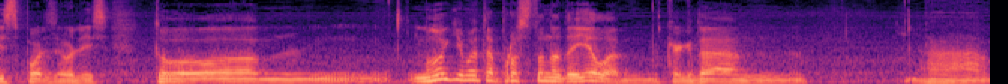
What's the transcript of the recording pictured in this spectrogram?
использовались, то многим это просто надоело, когда а,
